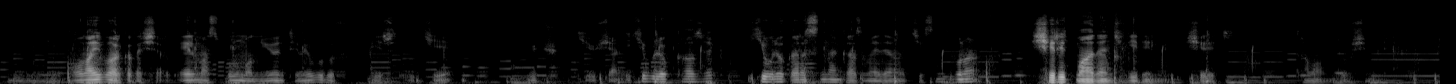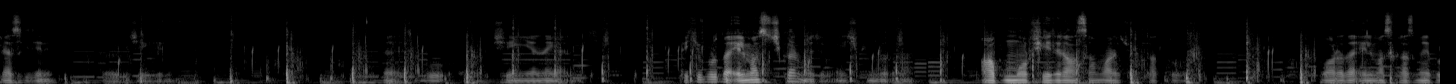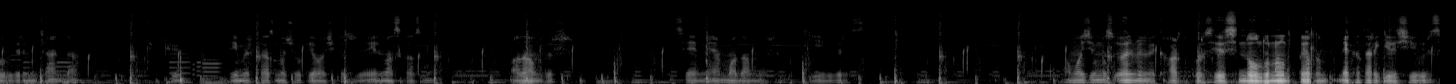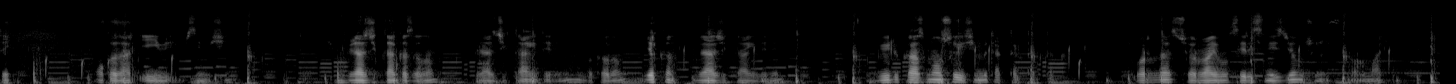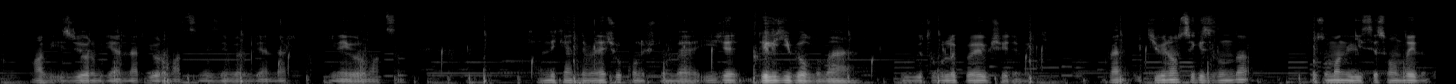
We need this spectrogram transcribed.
Şimdi olay bu arkadaşlar. Elmas bulmanın yöntemi budur. 1, 2, 3, 2, 3 yani 2 blok kazacak. 2 blok arasından kazmaya devam edeceksiniz. Buna şerit madenciliği deniyor. Şerit. Tamam dur şimdi. Biraz gidelim. Böylece gidelim. Evet bu şeyin yerine geldik. Peki burada elmas çıkar mı acaba? Hiç bilmiyorum ha. Aa bu mor şeyleri alsam var ya çok tatlı olur. Bu arada elmas kazma yapabilirim bir tane daha. Çünkü demir kazma çok yavaş kazıyor. Elmas kazma adamdır. Sevmeyen adamdır diyebiliriz. Amacımız ölmemek. Hardcore serisinde olduğunu unutmayalım. Ne kadar gelişebilirsek o kadar iyi bizim için. Şimdi birazcık daha kazalım. Birazcık daha gidelim. Bakalım. Yakın. Birazcık daha gidelim. Büyülü kazma olsaydı şimdi tak tak tak tak. Bu arada Survival serisini izliyor musunuz? Normal. Abi izliyorum diyenler yorum atsın. izlemiyorum diyenler yine yorum atsın. Kendi kendime ne çok konuştum be. İyice deli gibi oldum ha. Bu YouTuber'lık böyle bir şey demek ki. Ben 2018 yılında o zaman lise sondaydım.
